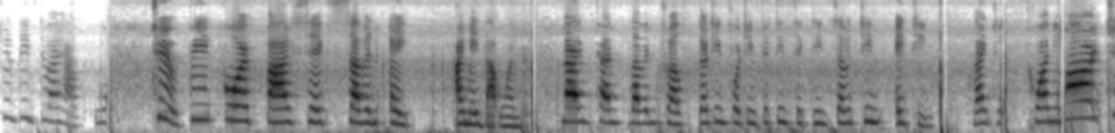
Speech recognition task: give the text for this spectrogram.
Christian things do I have? One, two, three, four, five, six, seven, eight. I made that one. 9, 10, 11, 12, 13, 14, 15, 16, 17, 18, 19, 20. Part two.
